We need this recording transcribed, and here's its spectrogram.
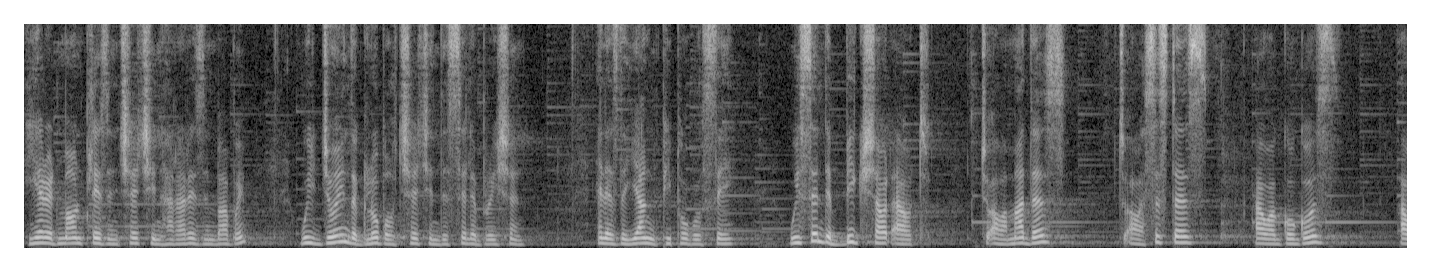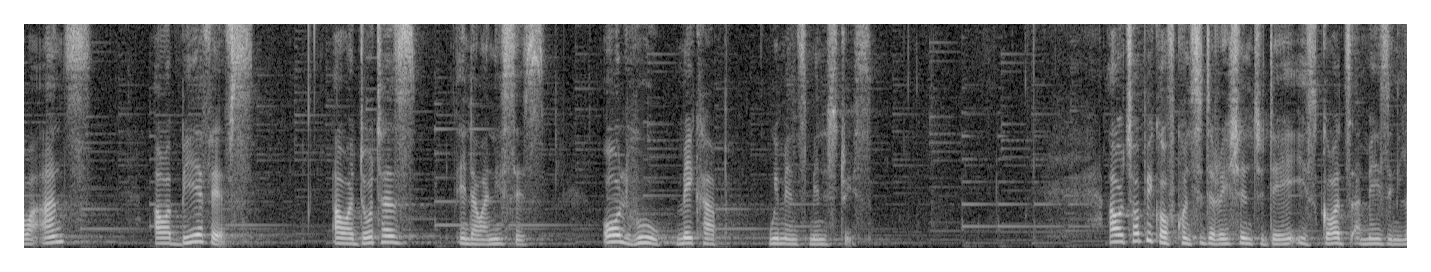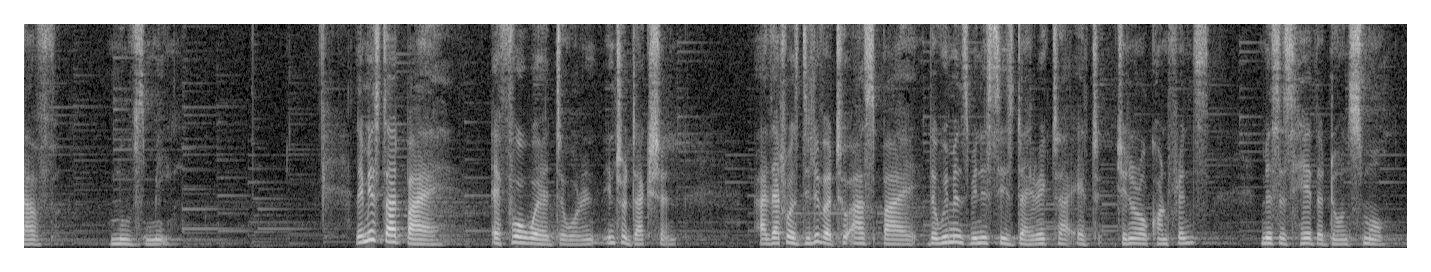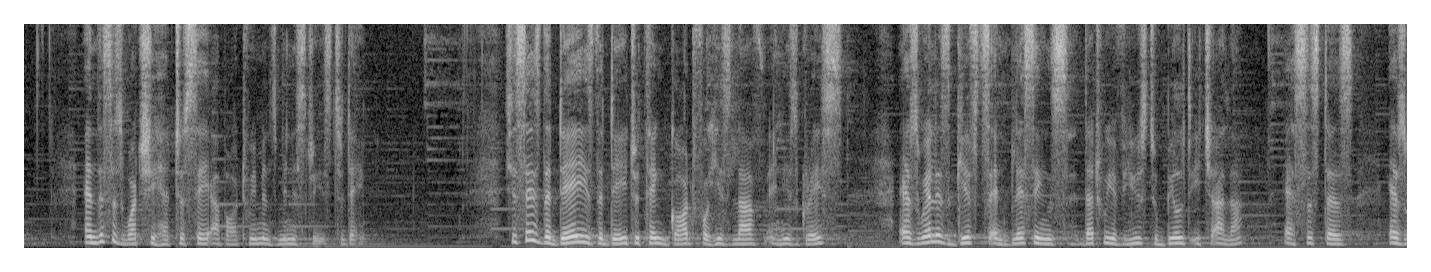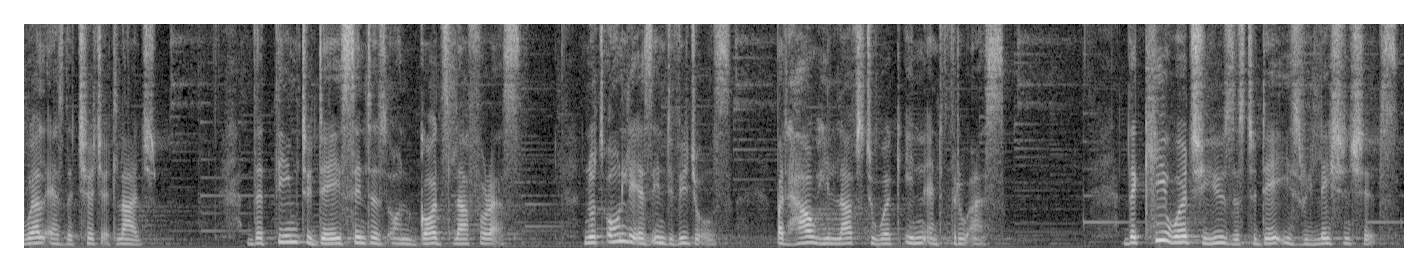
Here at Mount Pleasant Church in Harare, Zimbabwe, we join the global church in this celebration. And as the young people will say, we send a big shout out to our mothers, to our sisters, our gogos, our aunts, our BFFs, our daughters, and our nieces, all who make up women's ministries. Our topic of consideration today is God's amazing love moves me. Let me start by a foreword or an introduction uh, that was delivered to us by the Women's Ministries Director at General Conference, Mrs. Heather Dawn Small. And this is what she had to say about women's ministries today. She says the day is the day to thank God for His love and His grace, as well as gifts and blessings that we have used to build each other as sisters, as well as the church at large. The theme today centers on God's love for us not only as individuals, but how He loves to work in and through us. The key word she uses today is relationships.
